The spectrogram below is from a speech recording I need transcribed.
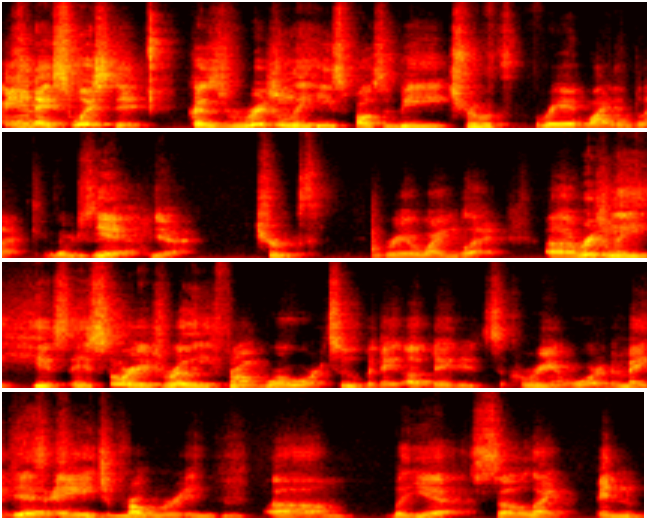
And they switched it because originally he's supposed to be Truth, Red, White, and Black. Is that what you said? yeah Yeah. truth, red, white, and black. Uh, originally, his his story is really from World War II, but they updated it to Korean War to make his age appropriate. Mhm. Um, but yeah, so like in the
